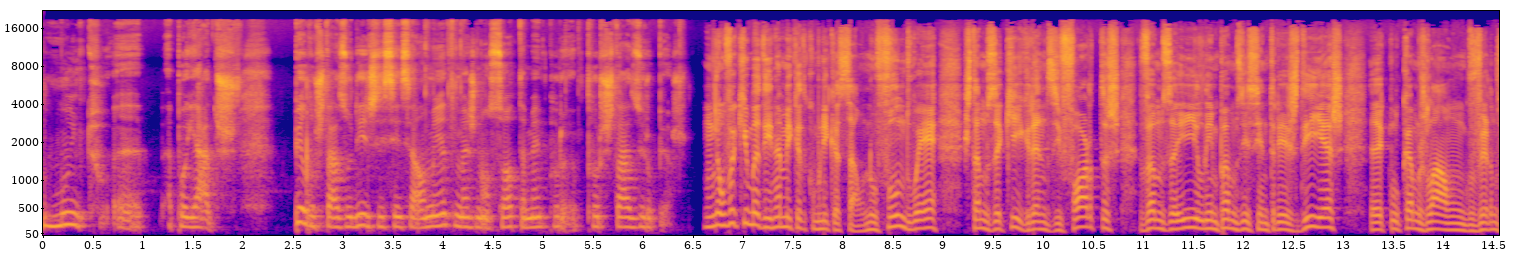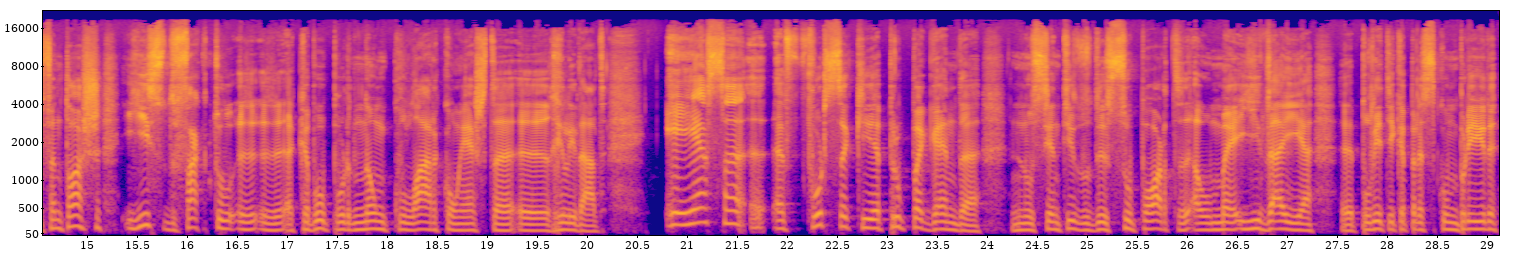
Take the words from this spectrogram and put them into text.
muito uh, apoiados pelos Estados Unidos, essencialmente, mas não só, também por, por Estados europeus. Houve aqui uma dinâmica de comunicação. No fundo, é estamos aqui grandes e fortes, vamos aí, limpamos isso em três dias, eh, colocamos lá um governo fantoche e isso de facto eh, eh, acabou por não colar com esta realidade. É essa a força que a propaganda, no sentido de suporte a uma ideia política para se cumprir,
